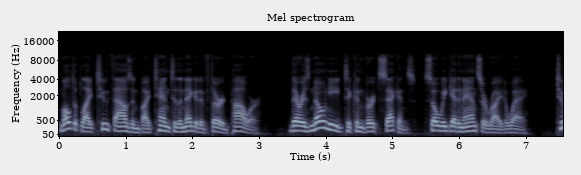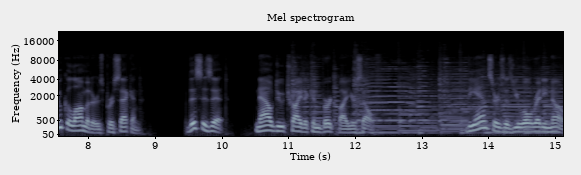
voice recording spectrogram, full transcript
Multiply 2000 by 10 to the negative third power. There is no need to convert seconds, so we get an answer right away. 2 kilometers per second. This is it. Now do try to convert by yourself. The answers as you already know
